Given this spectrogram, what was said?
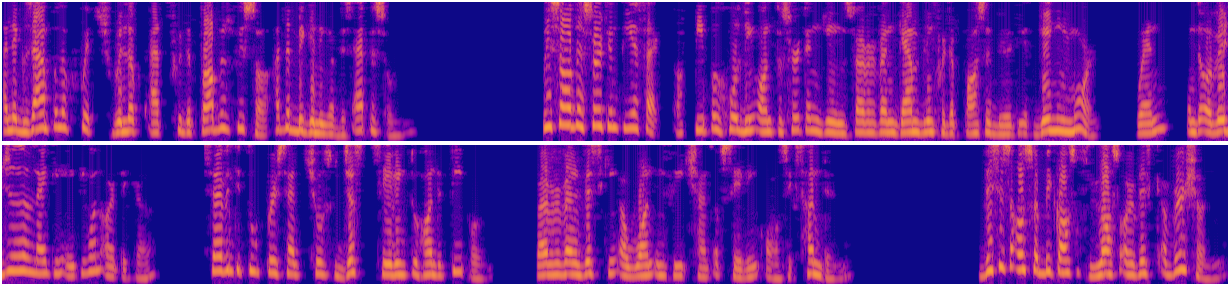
an example of which we looked at through the problems we saw at the beginning of this episode. We saw the certainty effect of people holding on to certain gains rather than gambling for the possibility of gaining more, when, in the original 1981 article, 72% chose just saving 200 people, rather than risking a 1 in 3 chance of saving all 600. This is also because of loss or risk aversion,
